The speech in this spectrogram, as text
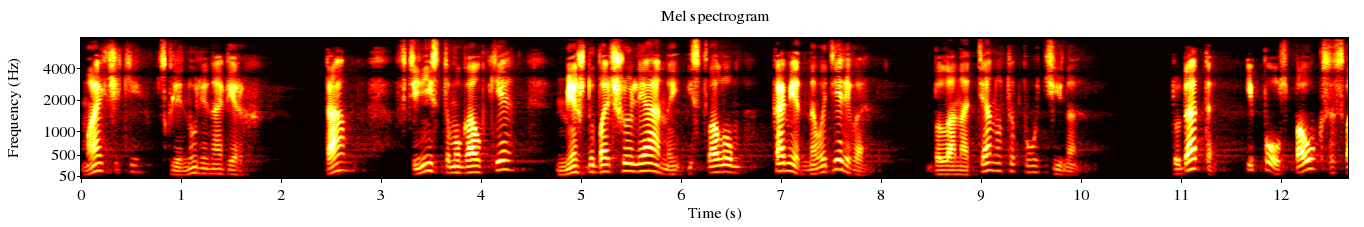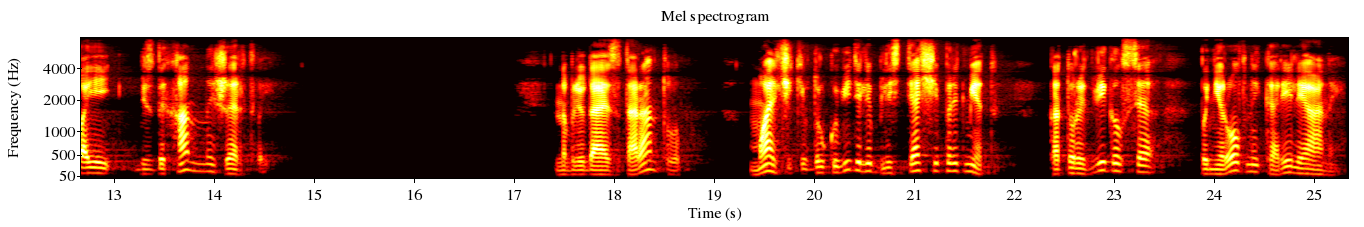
Мальчики взглянули наверх. Там, в тенистом уголке, между большой лианой и стволом комедного дерева, была натянута паутина. Туда-то и полз паук со своей бездыханной жертвой. Наблюдая за тарантулом, мальчики вдруг увидели блестящий предмет, который двигался по неровной коре лианы.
